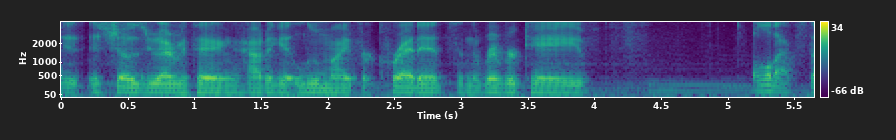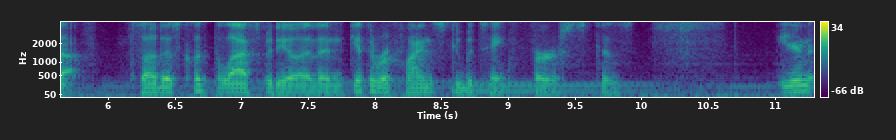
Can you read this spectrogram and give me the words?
it, it shows you everything, how to get Lumite for credits in the River Cave, all that stuff. So just click the last video and then get the refined scuba tank first, because you're.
